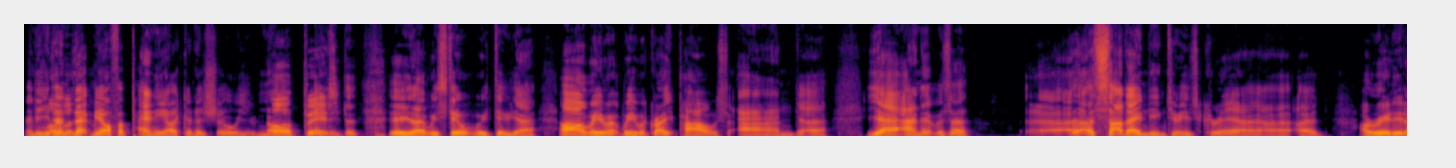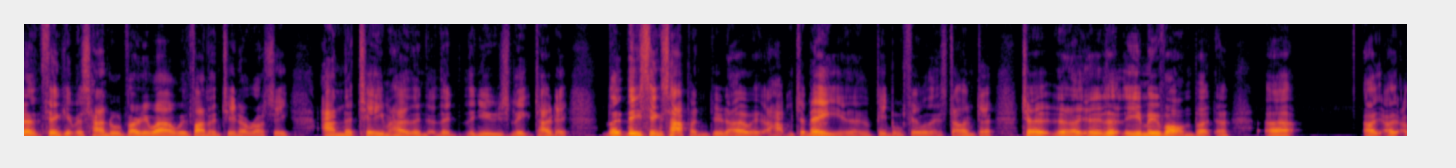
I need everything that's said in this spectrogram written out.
And he Love didn't it. let me off a penny, I can assure you. Not oh, a penny. Bit. Yeah, we still we do, yeah. Ah, we were we were great pals, and uh, yeah, and it was a a, sad ending to his career. I, I, I, really don't think it was handled very well with Valentino Rossi and the team. How the the, the news leaked out. These things happened, you know. It happened to me. Mm. People feel it's time to to you, know, you move on, but. Uh, uh, I, I,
